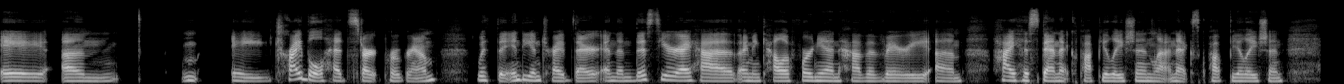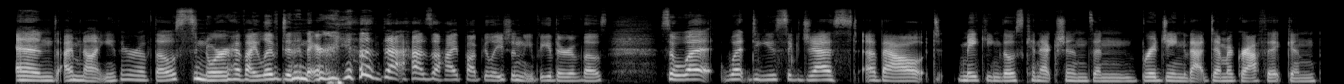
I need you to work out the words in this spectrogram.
a um a tribal head start program with the indian tribe there. And then this year i have i'm in california and have a very um, high hispanic population latinx population and I'm not either of those, nor have I lived in an area that has a high population of either of those. So what what do you suggest about making those connections and bridging that demographic and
